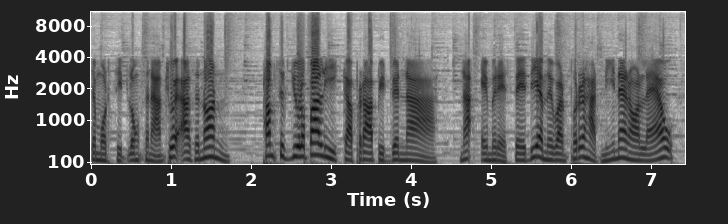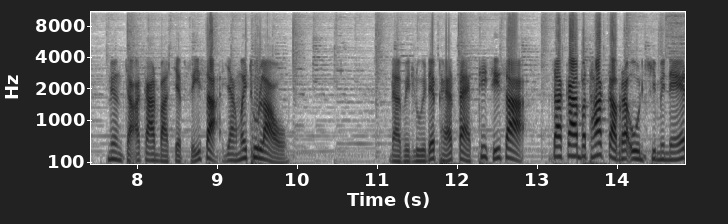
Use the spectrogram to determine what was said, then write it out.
จะหมดสิทธิ์ลงสนามช่วยอาร์เซนอลทำศึกยูโรปาลีกกับราปิดเวียนนา ณ เอมิเรตสเตเดียมในวันพฤหัสนี้แน่นอนแล้ว เนื่องจากอาการบาดเจ็บศีรษะยังไม่ทุเลา ดาวิดลุยได้แผลแตกที่ศีรษะ จากการประทะกับราอูลคิมิเนส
